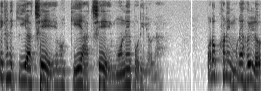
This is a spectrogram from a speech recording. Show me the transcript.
এখানে কি আছে এবং কে আছে মনে পড়িল না। পরক্ষণেই মনে হইল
